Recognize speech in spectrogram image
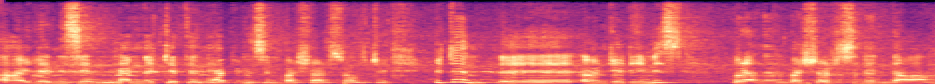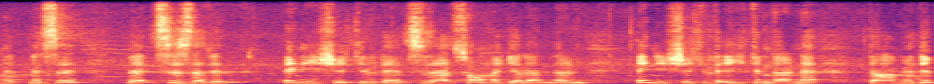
ailenizin, memleketin, hepimizin başarısı olacak. Bütün e, önceliğimiz buranın başarısının devam etmesi ve sizlerin en iyi şekilde, sizden sonra gelenlerin en iyi şekilde eğitimlerine devam edip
